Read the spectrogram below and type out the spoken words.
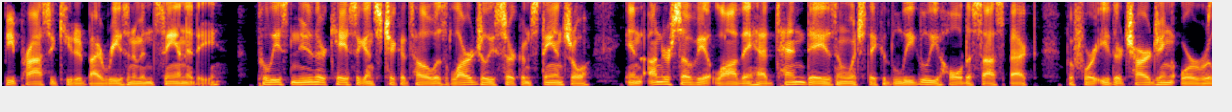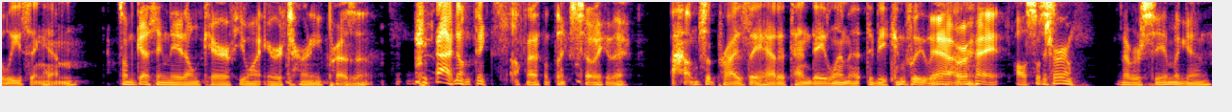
be prosecuted by reason of insanity. Police knew their case against Chikatilo was largely circumstantial, and under Soviet law, they had 10 days in which they could legally hold a suspect before either charging or releasing him. So I'm guessing they don't care if you want your attorney present. I don't think so. I don't think so either. I'm surprised they had a 10 day limit, to be completely honest. right. Also true. Never see him again.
